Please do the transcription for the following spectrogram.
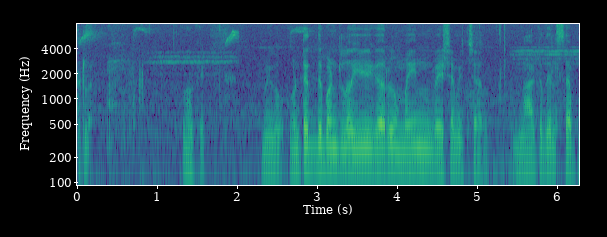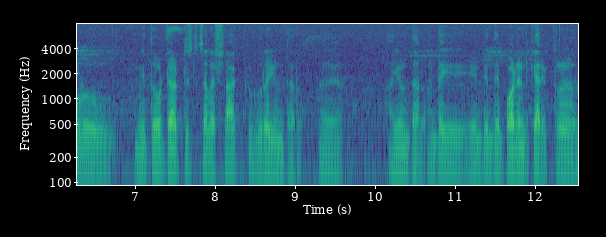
అట్లా. ఓకే. మీకు ఒంటెద్ది బండిలో ఈవి గారు మెయిన్ వేషం ఇచ్చారు. నాకు తెలిసి అప్పుడు మీ తోటి ఆర్టిస్ట్ చాలా షాక్ గురై ఉంటారు. అయి ఉంటారు. అంటే ఏంటి ఇంత ఇంపార్టెంట్ క్యారెక్టర్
